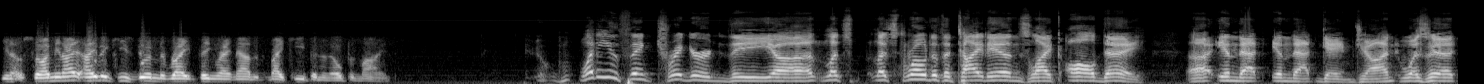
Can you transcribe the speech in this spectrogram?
You know, so I mean, I, I think he's doing the right thing right now by keeping an open mind. What do you think triggered the uh, let's let's throw to the tight ends like all day uh, in that in that game, John? Was it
